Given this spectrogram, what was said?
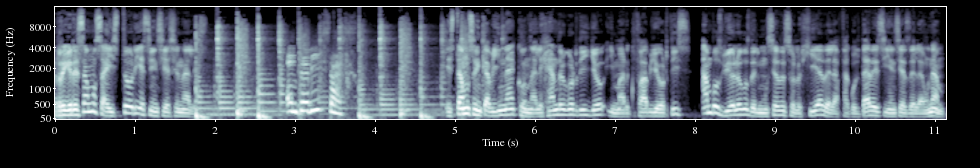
Regresamos a Historias Cienciacionales. Entrevistas. Estamos en cabina con Alejandro Gordillo y Marco Fabio Ortiz, ambos biólogos del Museo de Zoología de la Facultad de Ciencias de la UNAM.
